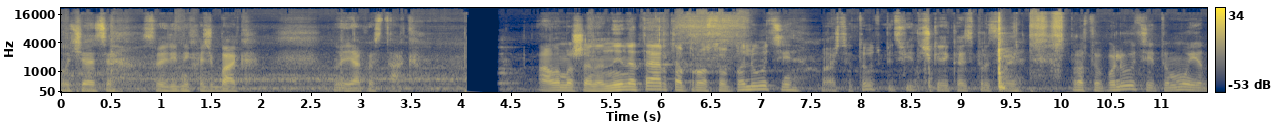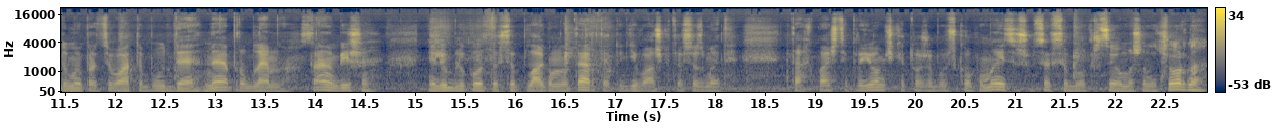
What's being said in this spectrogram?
виходить, своєрідний хетчбек. Ну якось так. Але машина не натерта, просто в пилюці. Бачите, тут підсвіточка якась працює. Просто в пилюці, тому я думаю, працювати буде не проблемно. Саме більше я люблю, коли це все плагом натерте, тоді важко це все змити. Так, бачите, прийомчики теж обов'язково помиються, щоб це все було красиво. Машина чорна.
